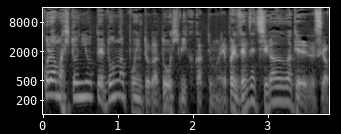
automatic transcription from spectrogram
これはまあ人によってどんなポイントがどう響くかっていうものはやっぱり全然違うわけですよ。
